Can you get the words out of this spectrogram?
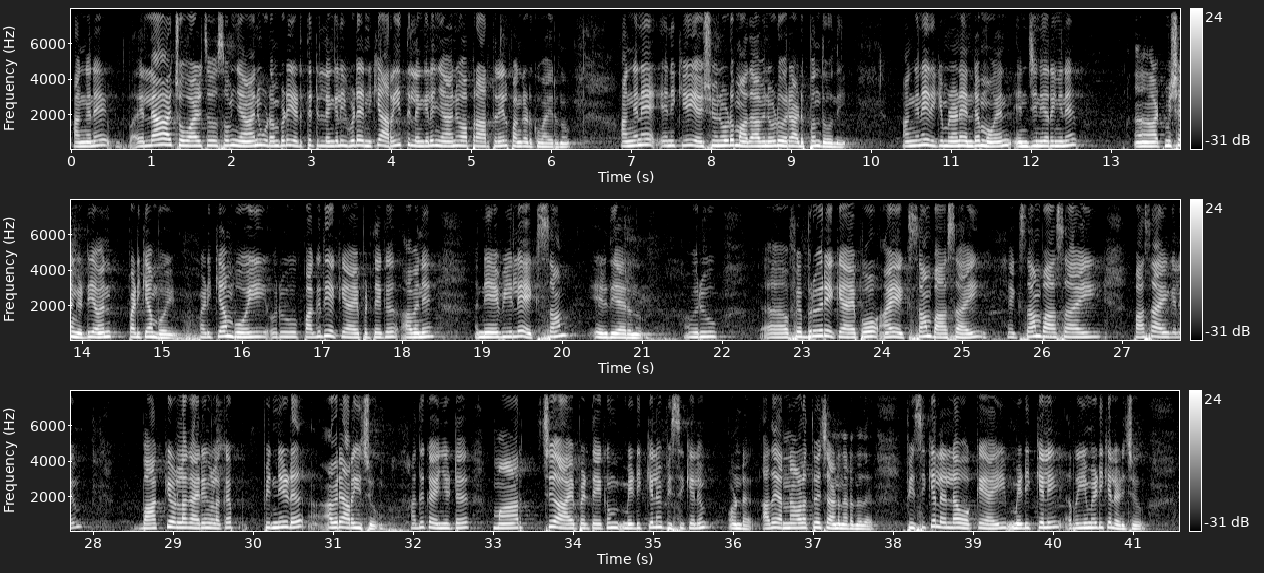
അങ്ങനെ എല്ലാ ചൊവ്വാഴ്ച ദിവസവും ഞാനും ഉടമ്പടി എടുത്തിട്ടില്ലെങ്കിൽ ഇവിടെ എനിക്ക് അറിയത്തില്ലെങ്കിലും ഞാനും ആ പ്രാർത്ഥനയിൽ പങ്കെടുക്കുമായിരുന്നു. അങ്ങനെ എനിക്ക് യേശുവിനോടും മാതാവിനോടും ഒരു അടുപ്പം തോന്നി. അങ്ങനെ ഇരിക്കുമ്പോഴാണ് എന്റെ മോൻ എൻജിനീയറിങ്ങിന് അഡ്മിഷൻ കിട്ടി. അവൻ പഠിക്കാൻ പോയി. പഠിക്കാൻ പോയി ഒരു പകുതിയൊക്കെ ആയപ്പോഴത്തേക്ക് അവന് നേവിയിലെ എക്സാം എഴുതിയായിരുന്നു. ഒരു ഫെബ്രുവരി ഒക്കെ ആയപ്പോൾ ആ എക്സാം പാസ്സായി. എക്സാം പാസ്സായി പാസ്സായെങ്കിലും ബാക്കിയുള്ള കാര്യങ്ങളൊക്കെ പിന്നീട് അവരെ അറിയിച്ചു. അത് കഴിഞ്ഞിട്ട് മാർച്ച് ആയപ്പോഴത്തേക്കും മെഡിക്കലും ഫിസിക്കലും ഉണ്ട്. അത് എറണാകുളത്ത് വെച്ചാണ് നടന്നത്. ഫിസിക്കലെല്ലാം ഓക്കെ ആയി. മെഡിക്കലി റീമെഡിക്കൽ അടിച്ചു.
